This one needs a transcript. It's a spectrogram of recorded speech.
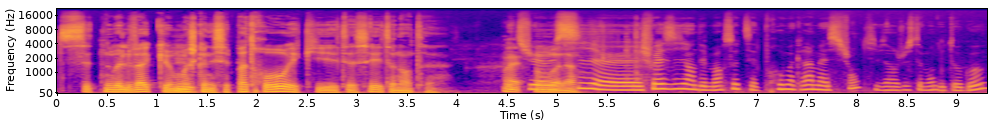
cette nouvelle vague que moi Mm. je connaissais pas trop et qui était assez étonnante. Et Ouais, tu as voilà. aussi euh, choisi un des morceaux de cette programmation qui vient justement du Togo.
